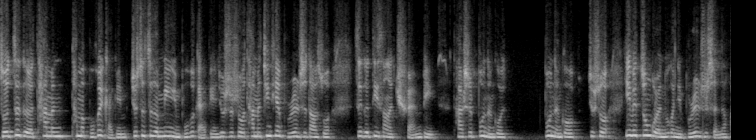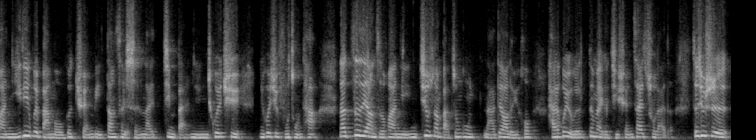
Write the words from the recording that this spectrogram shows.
所以这个他们他们不会改变，就是这个命运不会改变，就是说他们今天不认识到说这个地上的权柄他是不能够。不能够就说，因为中国人，如果你不认识神的话，你一定会把某个权柄当成神来敬拜，你你会去你会去服从他。那这样子的话，你你就算把中共拿掉了以后，还会有个另外一个集权再出来的。这就是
